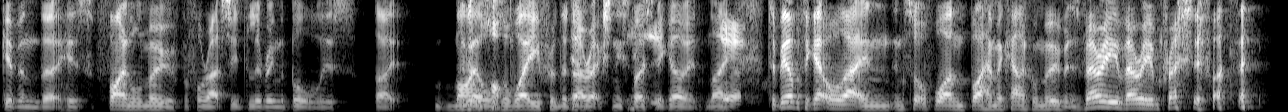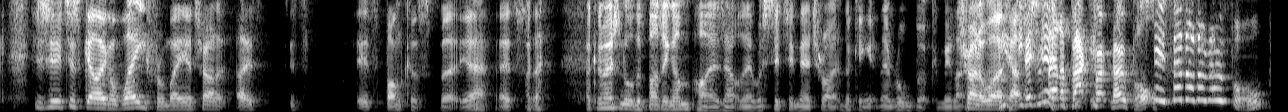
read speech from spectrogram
given that his final move before actually delivering the ball is like miles away from the direction yeah. he's supposed to be going. Like yeah. to be able to get all that in, in sort of one biomechanical movement is very, very impressive. I think you're just going away from where you're trying to. Uh, it's it's it's bonkers, but yeah, it's. I, I can imagine all the budding umpires out there were sitting there trying looking at their rule book and be like Trying to work out, "Is- isn't yeah, that a back foot no ball? Is that not a no ball?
